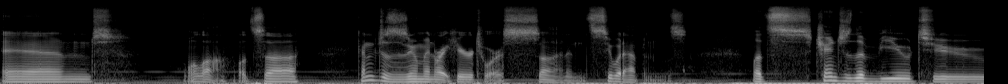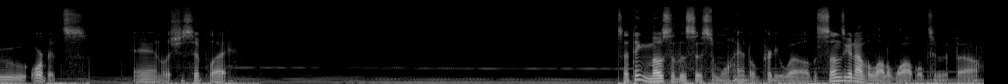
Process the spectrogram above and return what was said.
And voila. Let's uh kind of just zoom in right here to our sun and see what happens. Let's change the view to orbits. And let's just hit play. So I think most of the system will handle pretty well. The sun's gonna have a lot of wobble to it though.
